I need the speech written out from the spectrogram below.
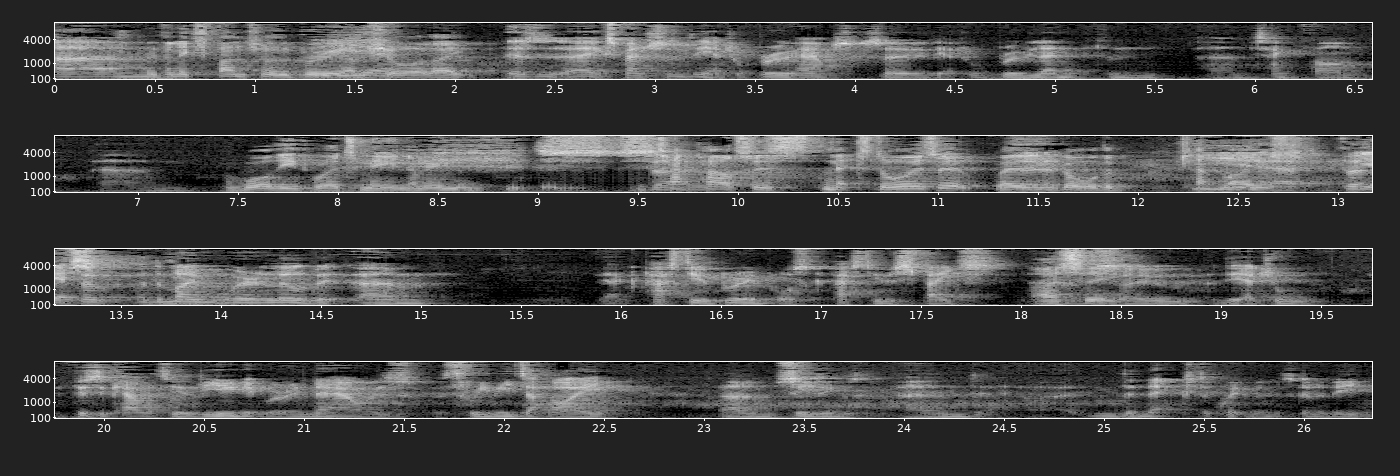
um, With an expansion of the brewery, I'm sure. Like There's uh, expansion of the actual brew house, so the actual brew length and um, tank farm. Um, what do these words mean? I mean, the So- tap house is next door, is it? Where you've got all the tap lines. yeah, but Yes. so at the moment we're a little bit um, the capacity of brewing, but also capacity of space. I see. So the actual physicality of the unit we're in now is three meter high um, ceilings, and uh, the next equipment is going to be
